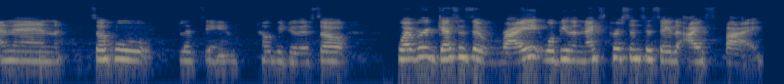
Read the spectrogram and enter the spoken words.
And then, so who, let's see, how would we do this? So whoever guesses it right will be the next person to say the I spy.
